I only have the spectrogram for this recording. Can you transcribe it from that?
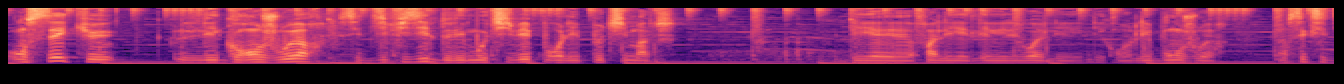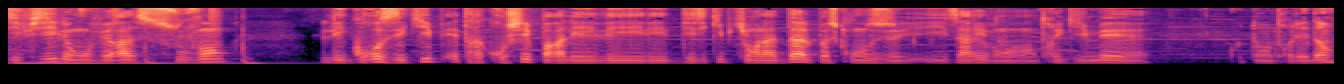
on sait que les grands joueurs, c'est difficile de les motiver pour les petits matchs. Euh, enfin, les, les, bons joueurs. On sait que c'est difficile et on verra souvent les grosses équipes être accrochées par les, des équipes qui ont la dalle parce qu'ils arrivent en- entre guillemets euh, Couteau entre les dents.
